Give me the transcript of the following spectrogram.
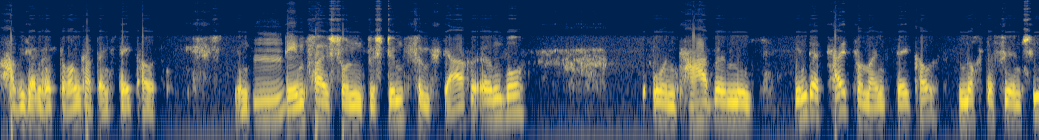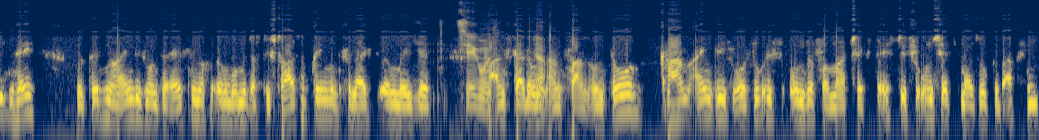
habe ich ein Restaurant gehabt, ein Steakhouse. In Mhm. dem Fall schon bestimmt fünf Jahre irgendwo und habe mich in der Zeit von meinem Steakhouse noch dafür entschieden, hey, wir könnten doch eigentlich unser Essen noch irgendwo mit auf die Straße bringen und vielleicht irgendwelche. Veranstaltungen Ja. anfahren. Und so kam eigentlich, oder so ist unser Format Check Tasty für uns jetzt mal so gewachsen.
